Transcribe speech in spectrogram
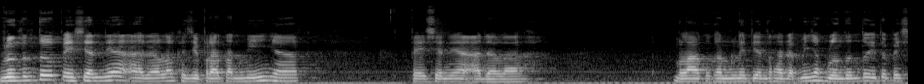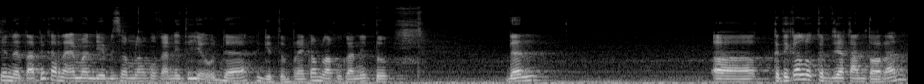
belum tentu passionnya adalah kecipratan minyak. Passionnya adalah melakukan penelitian terhadap minyak belum tentu itu passionnya. Tapi karena emang dia bisa melakukan itu ya udah gitu. Mereka melakukan itu. Dan uh, ketika lu kerja kantoran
